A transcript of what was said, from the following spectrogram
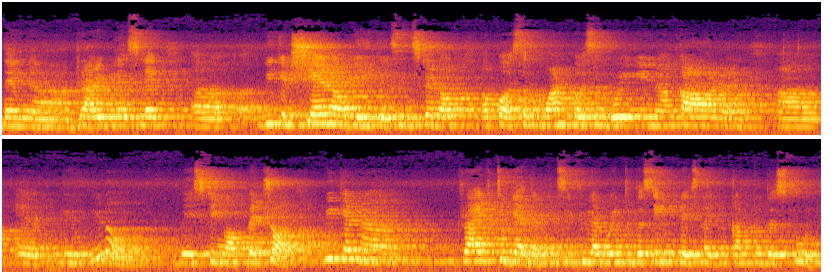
Then uh, drive less like uh, we can share our vehicles instead of a person, one person going in a car and uh, eh, you, you know wasting of petrol. We can uh, drive together means if we are going to the same place like you come to the school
